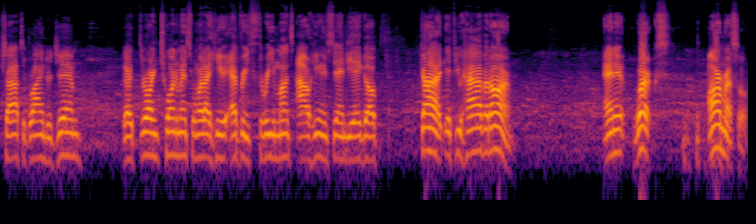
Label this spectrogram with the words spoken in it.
Shout out to Grinder Gym. They're throwing tournaments from what I hear every three months out here in San Diego. God, if you have an arm and it works, arm wrestle.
